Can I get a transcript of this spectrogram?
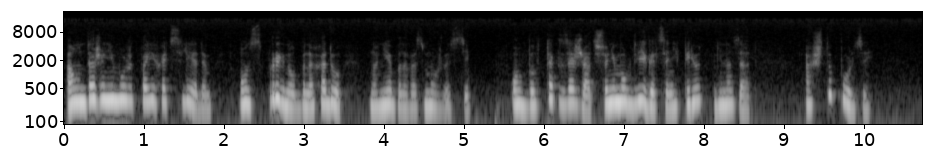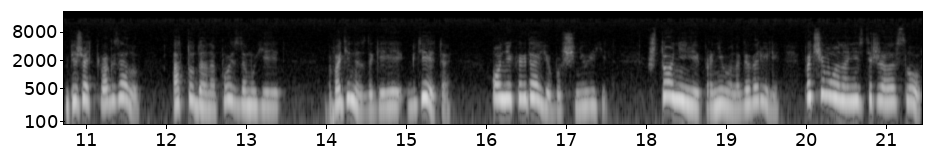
а он даже не может поехать следом. Он спрыгнул бы на ходу, но не было возможности. Он был так зажат, что не мог двигаться ни вперед, ни назад. А что пользы? Бежать к вокзалу? Оттуда она поездом уедет. В один из лагерей. Где это? Он никогда ее больше не увидит. Что они ей про него наговорили? Почему она не сдержала слов?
